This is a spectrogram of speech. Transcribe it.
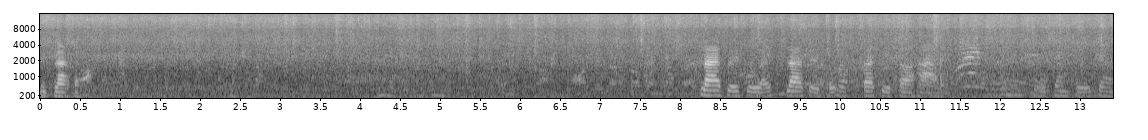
ดูปลาก่อนปลาสวยๆ ปลาสวยๆ ปลาสวยคอหางสวยจังสวยจัง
